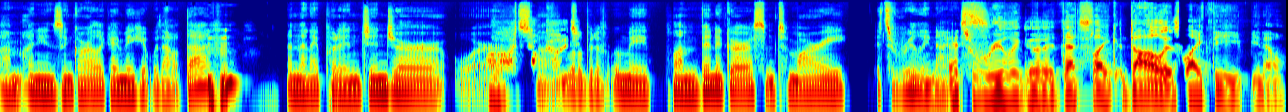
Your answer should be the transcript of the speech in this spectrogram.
um, onions and garlic, I make it without that. Mm-hmm and then I put in ginger or oh, so a little bit of ume plum vinegar, some tamari. It's really nice. It's really good. That's like dal is like the you know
